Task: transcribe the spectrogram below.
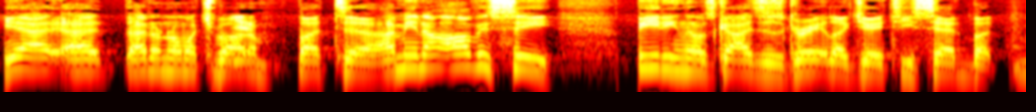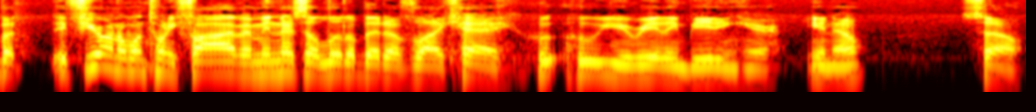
Yeah, I, I don't know much about him, but uh, I mean, obviously, beating those guys is great, like JT said. But but if you're on a 125, I mean, there's a little bit of like, hey, who who are you really beating here? You know? So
